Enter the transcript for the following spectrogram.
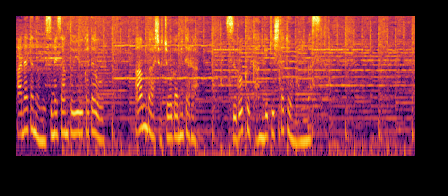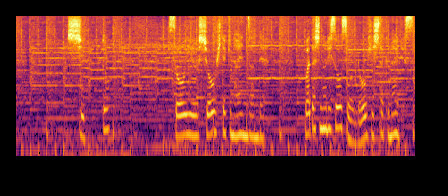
あなたの娘さんという方を、アンバー所長が見たら、すごく感激したと思います。嫉妬？そういう消費的な演算で、私のリソースを浪費したくないです。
